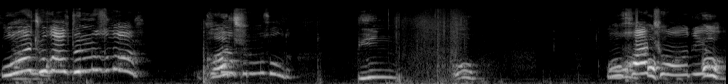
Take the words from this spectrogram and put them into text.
Oha böyle- çok altınımız var. Çok Kaç? altınımız oldu. bin o Oha çoğalıyor. Oh,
